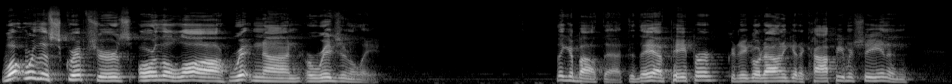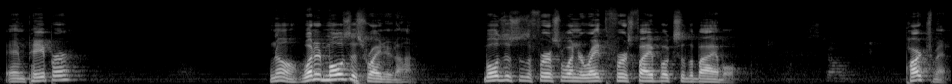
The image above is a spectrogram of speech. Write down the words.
what were the scriptures or the law written on originally? Think about that. Did they have paper? Could they go down and get a copy machine and, and paper? No. What did Moses write it on? Moses was the first one to write the first five books of the Bible. Stone. Parchment.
